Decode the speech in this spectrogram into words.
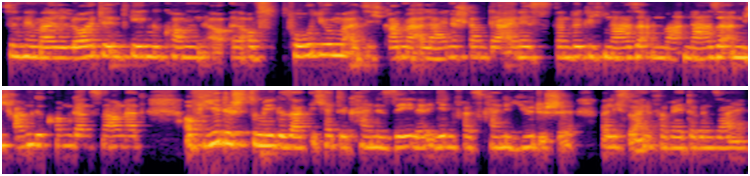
sind mir mal Leute entgegengekommen äh, aufs Podium, als ich gerade mal alleine stand. Der eine ist dann wirklich Nase an Nase an mich rangekommen, ganz nah und hat auf Jiddisch zu mir gesagt, ich hätte keine Seele, jedenfalls keine jüdische, weil ich so eine Verräterin sei.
